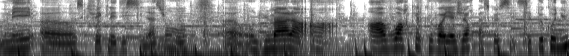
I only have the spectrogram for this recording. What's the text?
mais ce qui fait que les destinations ont, du mal à, à, avoir quelques voyageurs parce que c'est peu connu.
